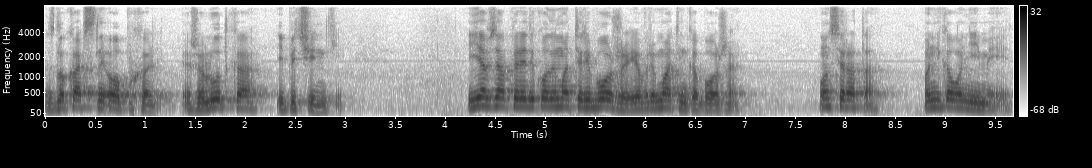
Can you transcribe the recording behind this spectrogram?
Злокачественная опухоль желудка и печенки. И я взял перед иконой Матери Божией, я говорю, Матенька Божия, он сирота, он никого не имеет.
